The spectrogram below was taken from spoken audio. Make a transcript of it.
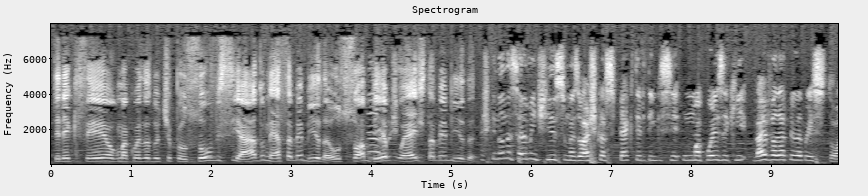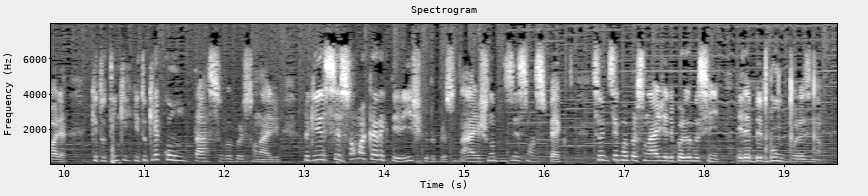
teria que ser alguma coisa do tipo, eu sou viciado nessa bebida, ou só não, bebo esta bebida. Acho que não necessariamente isso, mas eu acho que o aspecto ele tem que ser uma coisa que vai valer a pena pra história, que tu tem que, que tu quer contar sobre o personagem. Porque se é só uma característica do personagem, acho que não precisa ser um aspecto. Se eu disser que meu personagem, ele, por exemplo, assim, ele é bebum, por exemplo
